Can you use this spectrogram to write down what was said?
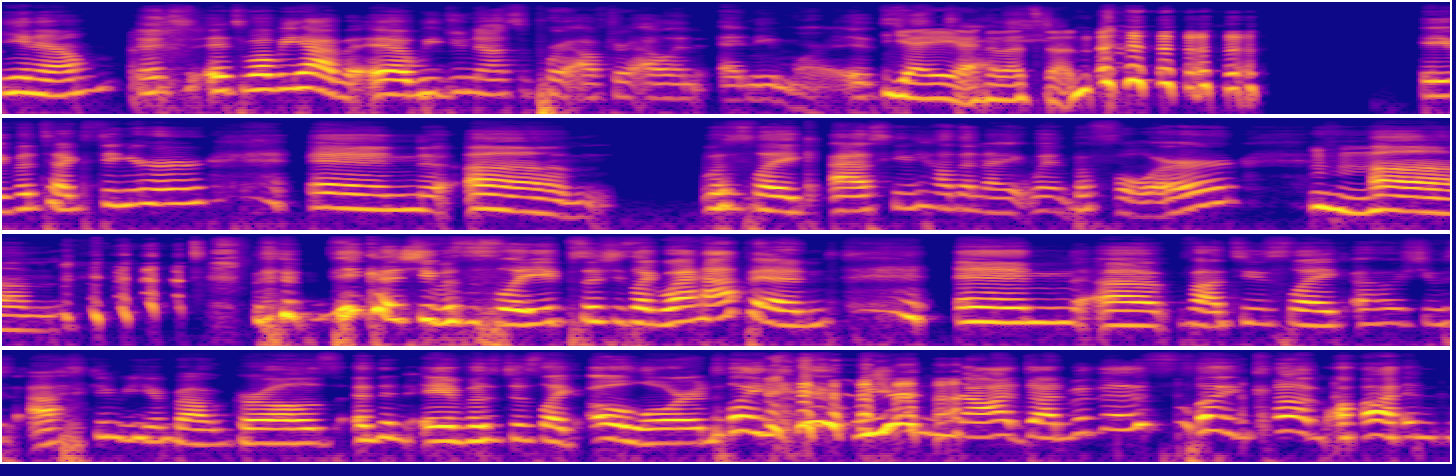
you know, it's it's what we have. Uh, we do not support After Ellen anymore. It's yeah, yeah, yeah. No, that's done. Ava texting her, and um was like asking how the night went before. Mm-hmm. Um because she was asleep. So she's like, What happened? And uh Fatu's like, Oh, she was asking me about girls. And then Ava's just like, Oh Lord, like we are not done with this. Like, come on.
